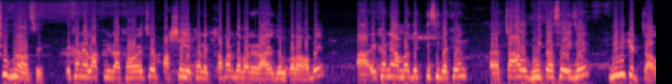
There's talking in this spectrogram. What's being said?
শুকনো আছে। এখানে লাকড়ি রাখা হয়েছে, পাশেই এখানে খাবার দাবারের আয়োজন করা হবে। এখানে আমরা দেখতেছি, দেখেন চাল ধুইতেছে এই যে মিনিকেট চাল।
